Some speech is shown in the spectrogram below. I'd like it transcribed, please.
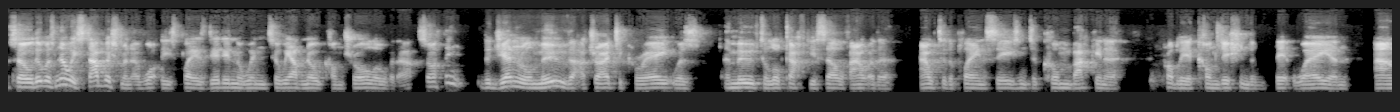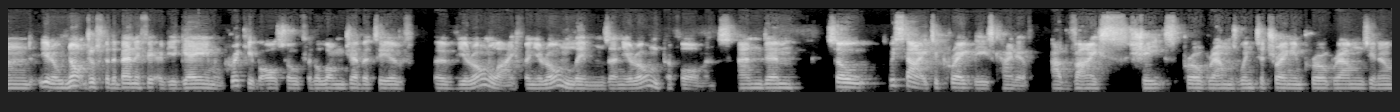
so there was no establishment of what these players did in the winter. We had no control over that. So I think the general move that I tried to create was a move to look after yourself out of the out of the playing season, to come back in a probably a conditioned and fit way and and you know not just for the benefit of your game and cricket but also for the longevity of of your own life and your own limbs and your own performance. And um, so we started to create these kind of advice sheets programs winter training programs you know.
